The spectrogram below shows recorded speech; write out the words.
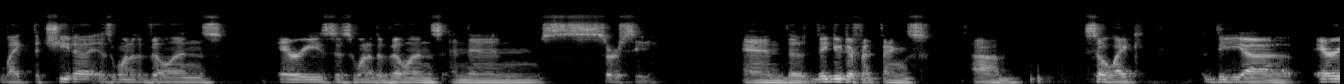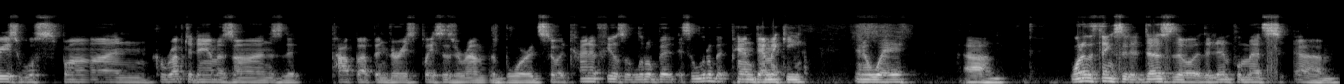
like the cheetah is one of the villains, Ares is one of the villains, and then Circe, and the, they do different things. Um, so like the uh, Ares will spawn corrupted Amazons that pop up in various places around the board. So it kind of feels a little bit, it's a little bit pandemic-y in a way. Um, one of the things that it does though, that it implements um,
